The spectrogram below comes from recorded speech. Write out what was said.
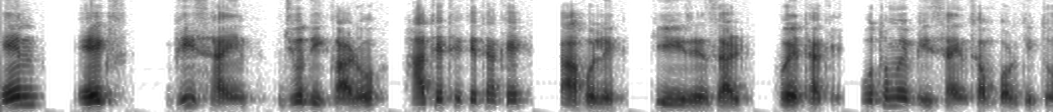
এম, এক্স, ভি সাইন যদি কারও হাতে থেকে থাকে, তাহলে কি রেজাল্ট হয়ে থাকে? প্রথমে ভি সাইন সম্পর্কিত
